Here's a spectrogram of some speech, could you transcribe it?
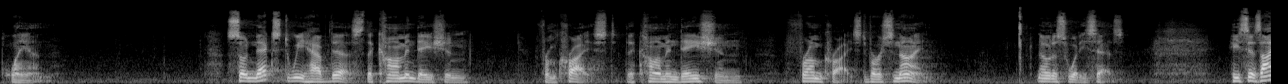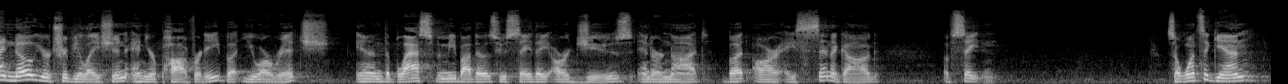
plan. So, next we have this the commendation from Christ, the commendation from Christ. Verse 9. Notice what he says. He says, I know your tribulation and your poverty, but you are rich, in the blasphemy by those who say they are Jews and are not, but are a synagogue of Satan. So, once again,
